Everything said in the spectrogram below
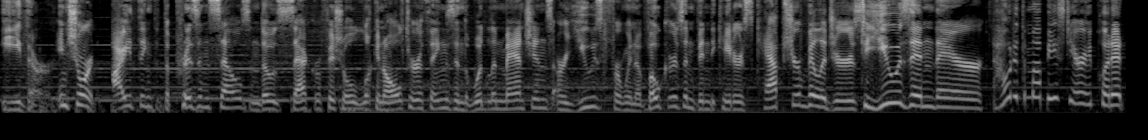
either. In short, I think that the prison cells and those sacrificial looking altar things in the woodland mansions are used for when evokers and vindicators capture villagers to use in their, how did the mob bestiary put it?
